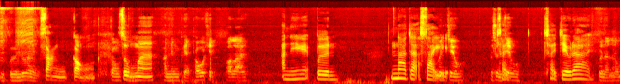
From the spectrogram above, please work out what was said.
มีปืนด้วย สั่งกล่องกล่องสุ่มมา พันหนึ่งเพจ power kit ออนไลน์ อันนี้ปืน น่าจะใส่ ปืนเจลกระสุนใช่เจลใส่เจลได้ปืนอัดลม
